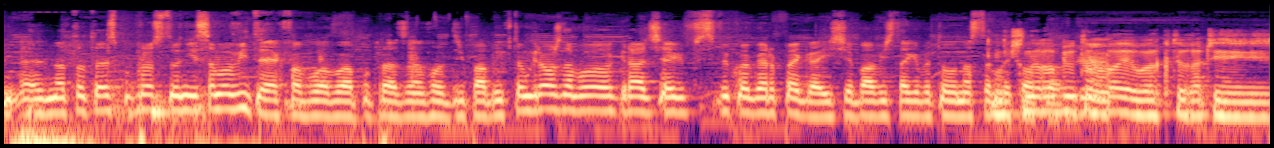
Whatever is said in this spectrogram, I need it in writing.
E, No to to jest po prostu niesamowite jak fabuła była poprowadzona w Old Republic. W tą grę można było grać jak w zwykłego RPG i się bawić tak jakby to następny znaczy no robił to Hmm. BioWare, który raczej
